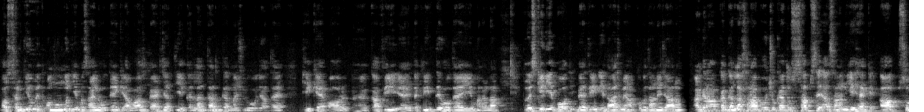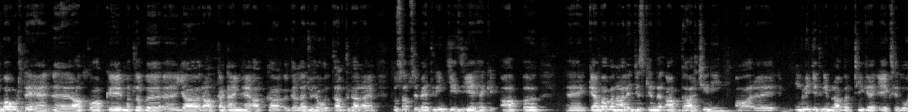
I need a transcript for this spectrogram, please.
اور سردیوں میں تو عموماً یہ مسائل ہوتے ہیں کہ آواز بیٹھ جاتی ہے، گلا درد کرنا شروع ہو جاتا ہے، ٹھیک ہے؟ اور کافی تکلیف دہ ہوتا ہے یہ مرحلہ۔ تو اس کے لیے بہت ہی بہترین علاج میں آپ کو بتانے جا رہا ہوں۔ اگر آپ کا گلا خراب ہو چکا ہے تو سب سے آسان یہ ہے کہ آپ صبح اٹھتے ہیں رات کو آپ کے مطلب یا رات کا ٹائم ہے، آپ کا گلا جو ہے وہ درد کر رہا ہے۔ تو سب سے بہترین چیز یہ ہے کہ آپ کیوا بنا لیں جس کے اندر آپ دار چینی اور انگلی جتنی برابر ٹھیک ہے، ایک سے دو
